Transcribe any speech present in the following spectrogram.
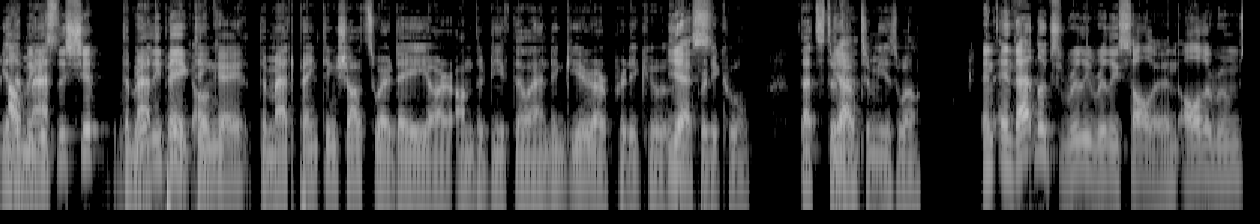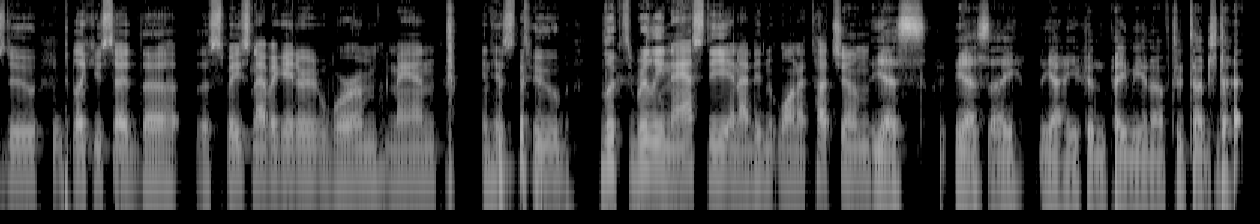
Yeah, how big matte, is this ship the really big painting, okay The matte painting shots where they are underneath the landing gear are pretty cool. Yes. pretty cool. That stood Yeah. out to me as well. and and that looks really really solid and all the rooms do like you said the the space navigator worm man in his tube looked really nasty and i didn't want to touch him Yes, yes. I yeah. You couldn't pay me enough to touch that,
